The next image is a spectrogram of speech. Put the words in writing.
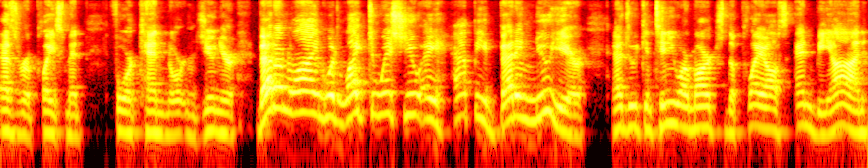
as a replacement for Ken Norton Jr. Bet Online would like to wish you a happy betting new year as we continue our march to the playoffs and beyond.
